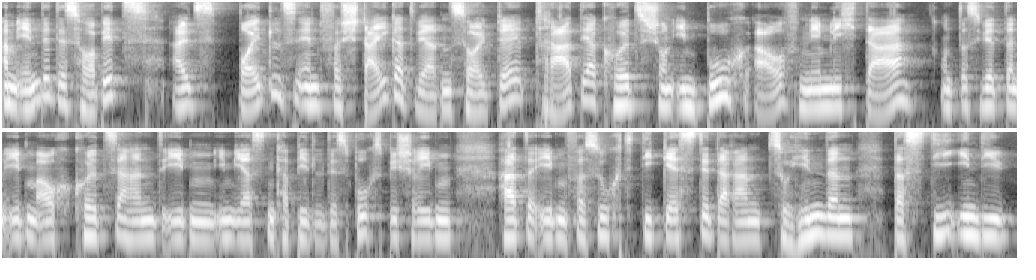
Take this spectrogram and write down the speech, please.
Am Ende des Hobbits, als Beutelsend versteigert werden sollte, trat er kurz schon im Buch auf, nämlich da, und das wird dann eben auch kurzerhand eben im ersten Kapitel des Buchs beschrieben, hat er eben versucht, die Gäste daran zu hindern, dass die in die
